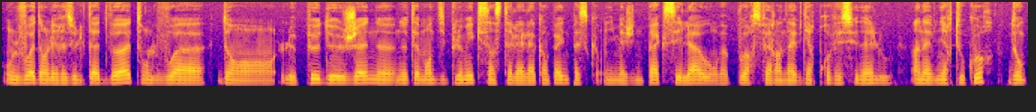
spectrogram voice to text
On le voit dans les résultats de vote, on le voit dans le peu de jeunes, notamment diplômés, qui s'installent à la campagne parce qu'on n'imagine pas que c'est là où on va pouvoir se faire un avenir professionnel ou un avenir tout court. Donc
